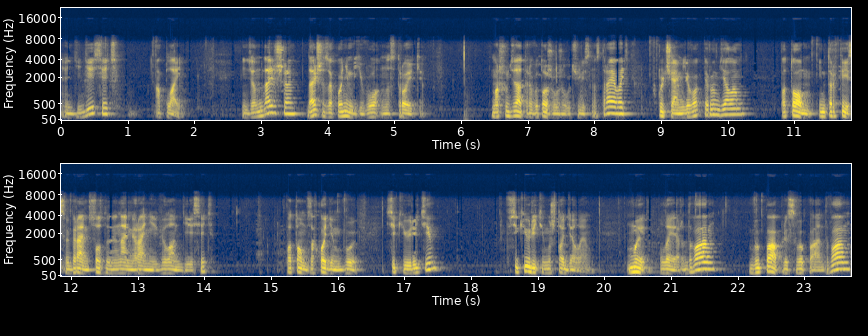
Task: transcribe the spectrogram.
ID 10, apply. Идем дальше. Дальше заходим в его настройки. Маршрутизатор вы тоже уже учились настраивать. Включаем его первым делом. Потом интерфейс выбираем созданный нами ранее VLAN 10. Потом заходим в Security. В Security мы что делаем? Мы Layer 2, VPA плюс VPA2.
